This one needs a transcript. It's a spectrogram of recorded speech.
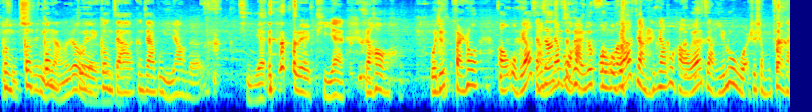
更更更对更加更加不一样的 体验，对体验。然后我就反正哦，我不要讲人家不好，我我不要讲人家不好，我要讲一路我是什么状态。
